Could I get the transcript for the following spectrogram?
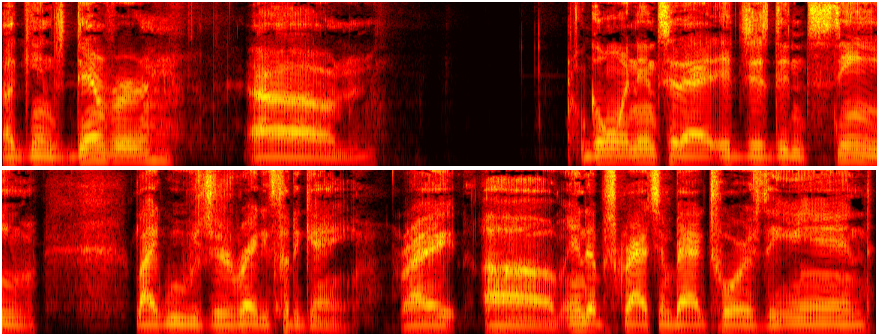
against Denver, um, going into that, it just didn't seem like we was just ready for the game, right? Um, end up scratching back towards the end.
